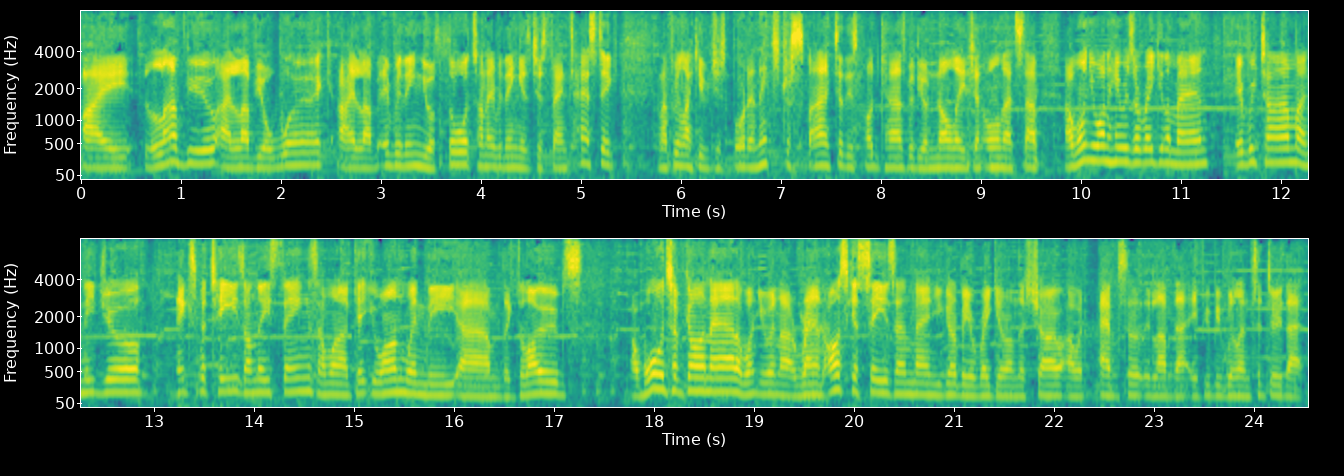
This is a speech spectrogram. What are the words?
I love you. I love your work. I love everything. Your thoughts on everything is just fantastic. And I feel like you've just brought an extra spark to this podcast with your knowledge and all that stuff. I want you on here as a regular man. Every time I need your expertise on these things, I want to get you on when the um, the Globes awards have gone out. I want you in around Oscar season, man. You got to be a regular on the show. I would absolutely love that if you'd be willing to do that.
